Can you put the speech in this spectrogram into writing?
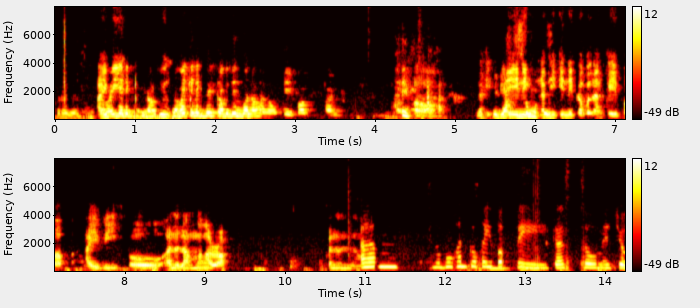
Pero yun. Nakikinig din ka din ba ng ano, K-pop? Ano? Oo. Nakikinig, nakikinig ka ba ng K-pop, Ivy? O ano lang, mga rock? Ganun lang. Um, sinubukan ko kay Pop eh. Kaso medyo,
